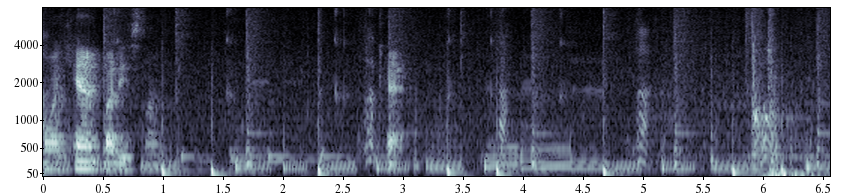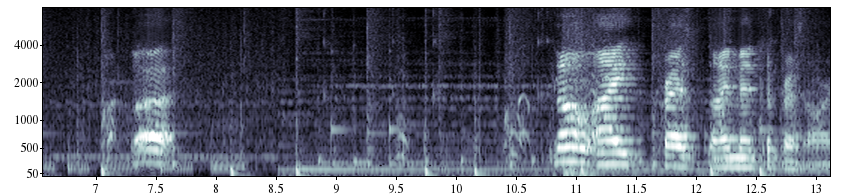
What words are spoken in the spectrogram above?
Oh, I can't buddy slam. Okay. No, I pressed. I meant to press R.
